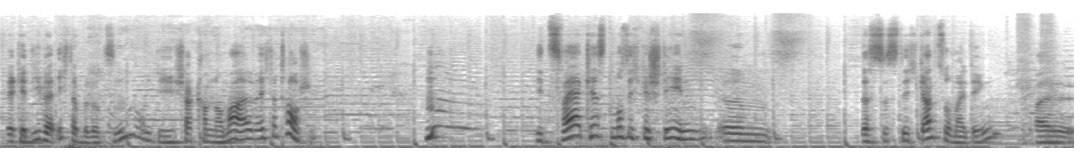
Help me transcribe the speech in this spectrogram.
Ich denke, die werde ich dann benutzen und die Chakram normal werde ich dann tauschen. Hm. Die Zweierkisten muss ich gestehen, ähm, das ist nicht ganz so mein Ding, weil...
